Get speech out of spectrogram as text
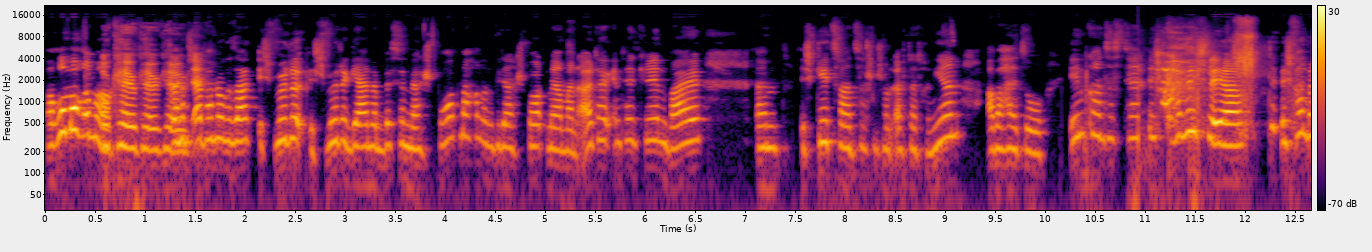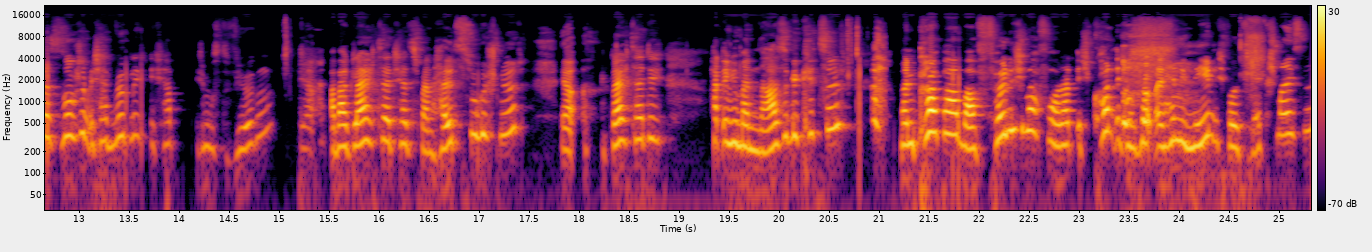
Warum auch immer. Okay, okay, Dann habe okay. ich einfach nur gesagt, ich würde, ich würde gerne ein bisschen mehr Sport machen und wieder Sport mehr in meinen Alltag integrieren, weil ähm, ich gehe zwar inzwischen schon öfter trainieren, aber halt so inkonsistent. Ich kann nicht leer. Ich fand das so schlimm. Ich habe wirklich, ich habe, ich musste würgen, Ja. aber gleichzeitig hat sich mein Hals zugeschnürt. Ja. Gleichzeitig hat irgendwie meine Nase gekitzelt. Mein Körper war völlig überfordert. Ich konnte nicht. Ich wollte mein Handy nehmen, ich wollte es wegschmeißen,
